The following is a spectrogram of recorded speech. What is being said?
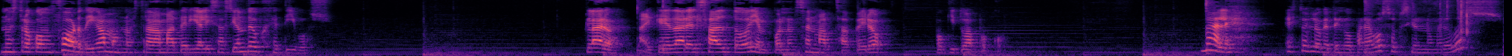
nuestro confort, digamos, nuestra materialización de objetivos. Claro, hay que dar el salto y ponerse en marcha, pero poquito a poco. Vale, esto es lo que tengo para vos, opción número 2.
